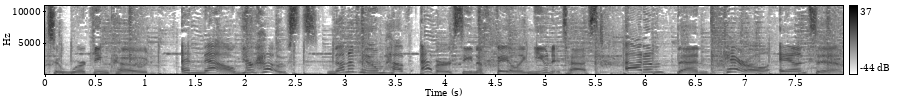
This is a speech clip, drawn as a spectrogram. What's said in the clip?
to Working Code. And now your hosts, none of whom have ever seen a failing unit test Adam, Ben, Carol, and Tim.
